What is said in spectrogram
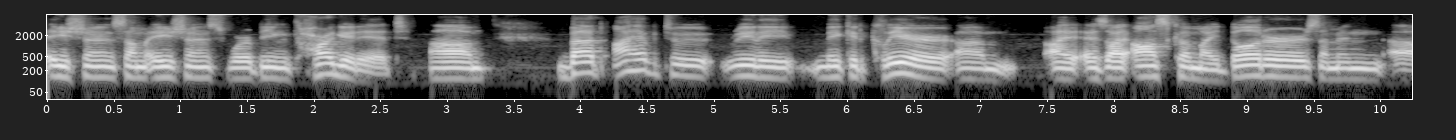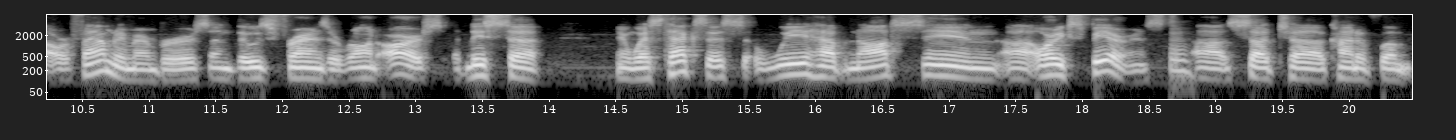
Asians, some Asians were being targeted. Um, but I have to really make it clear um, I, as I ask my daughters, I mean, uh, our family members and those friends around us, at least uh, in West Texas, we have not seen uh, or experienced mm. such a kind of um,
